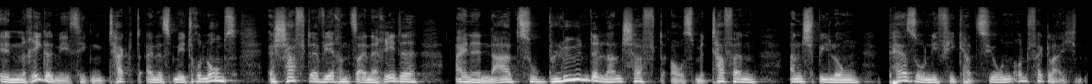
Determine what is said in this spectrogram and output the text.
In regelmäßigen Takt eines Metronoms erschafft er während seiner Rede eine nahezu blühende Landschaft aus Metaphern, Anspielungen, Personifikation und Vergleichen.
